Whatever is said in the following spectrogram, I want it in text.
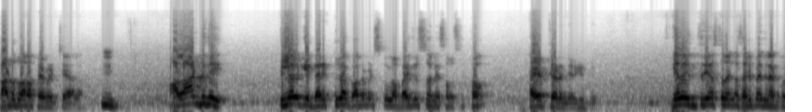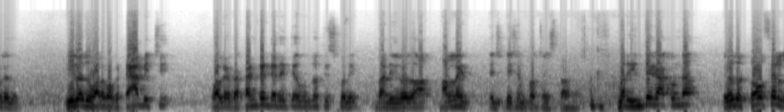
కార్డు ద్వారా పేమెంట్ చేయాలి. ఉమ్. అలాంటిది పిల్లలకి డైరెక్ట్గా గవర్నమెంట్ స్కూల్లో బైజూస్ అనే సంస్థతో టైప్ చేయడం జరిగింది. ఏదో ఇంత చేస్తున్నాం సరిపోయింది అనుకోలేదు. ఈరోజు వాళ్ళకు ఒక ట్యాబ్ ఇచ్చి వాళ్ళ యొక్క కంటెంట్ ఏదైతే ఉందో తీసుకొని దాన్ని ఈరోజు ఆన్లైన్ ఎడ్యుకేషన్ ప్రోత్సహిస్తాము మరి ఇంతే కాకుండా ఈరోజు టోఫెల్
